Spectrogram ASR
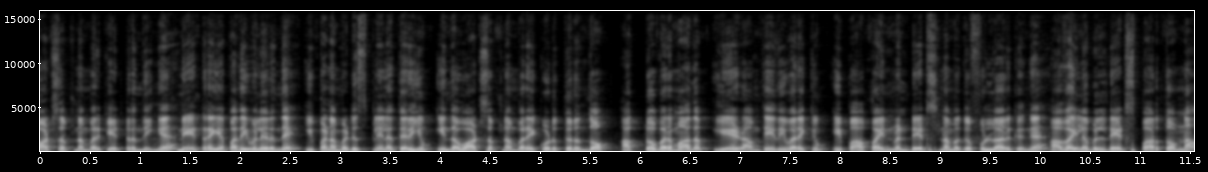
வாட்ஸ்அப் நம்பர் கேட்டிருந்தீங்க. நேற்றைய பதிவிலிருந்தே இப்போ நம்ம டிஸ்பிளேல தெரியும் இந்த வாட்ஸ்அப் நம்பரை கொடுத்திருந்தோம். அக்டோபர் மாதம் ஏழாம் தேதி வரைக்கும் இப்போ அப்பாயின்மெண்ட் டேட்ஸ் நமக்கு ஃபுல்லாக இருக்குங்க. அவைலபிள் டேட்ஸ் பார்த்தோம்னா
